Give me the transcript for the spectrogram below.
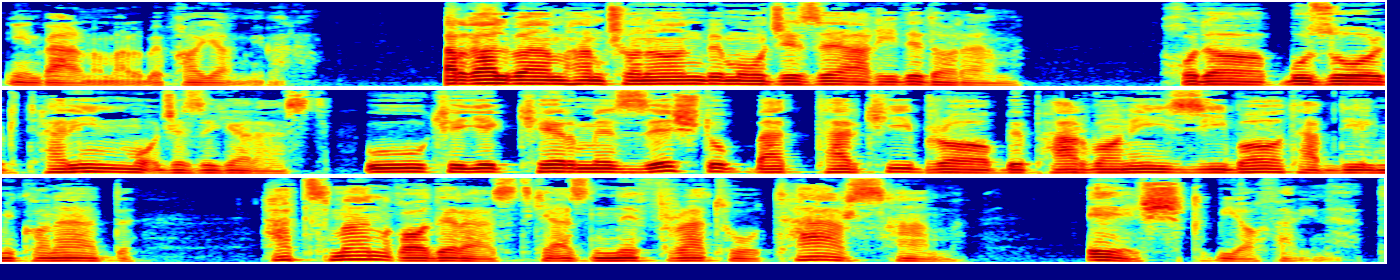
این برنامه رو به پایان می‌برم. در قلبم همچنان به معجزه عقیده دارم. خدا بزرگترین معجزهگر است. او که یک کرم زشت و بد ترکیب را به پروانه زیبا تبدیل می کند حتما قادر است که از نفرت و ترس هم عشق بیافریند.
